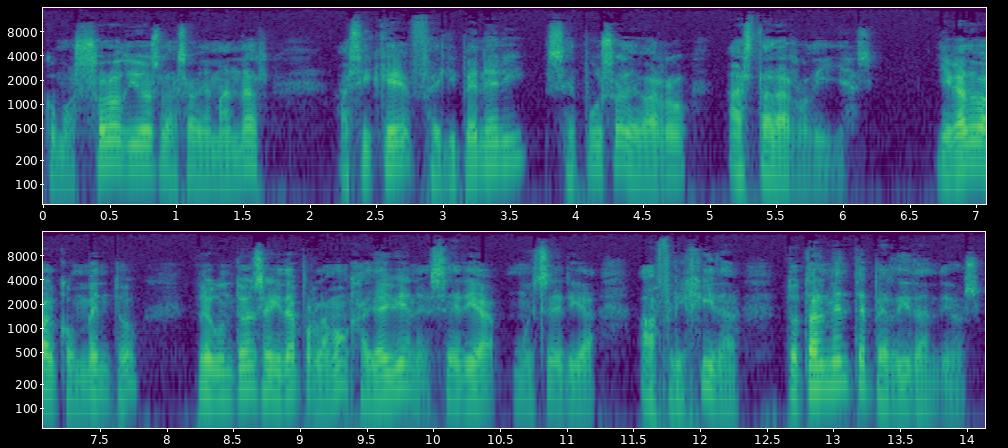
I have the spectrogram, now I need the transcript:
como sólo Dios la sabe mandar, así que Felipe Neri se puso de barro hasta las rodillas. Llegado al convento, Preguntó enseguida por la monja, y ahí viene, seria, muy seria, afligida, totalmente perdida en Dios.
